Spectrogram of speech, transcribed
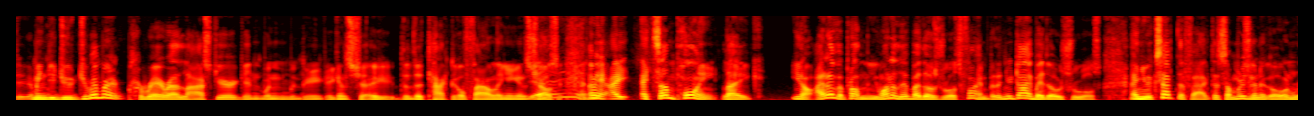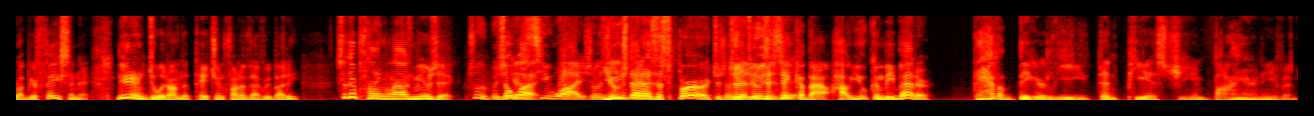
I mean, did you do you remember Herrera last year again when, when against uh, the, the tactical fouling against Yeah, Chelsea? yeah. I mean, I at some point, like you know, I don't have a problem. You want to live by those rules, fine. But then you die by those rules, and you accept the fact that somebody's going to go and rub your face in it. You didn't do it on the pitch in front of everybody, so they're playing loud music. True, but you so can what? see why Jose Use that gets- as a spur to, to, to, to think it. about how you can be better. They have a bigger lead than PSG and Bayern, even.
